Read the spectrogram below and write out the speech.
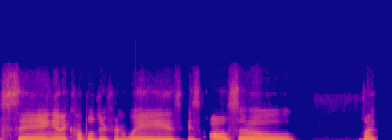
saying in a couple different ways is also like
